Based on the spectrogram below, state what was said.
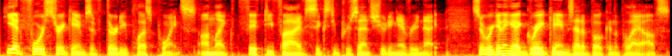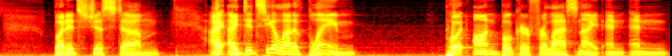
he had four straight games of 30 plus points on like 55, 60% shooting every night. So we're going to get great games out of Book in the playoffs. But it's just, um, I, I did see a lot of blame put on Booker for last night, and, and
